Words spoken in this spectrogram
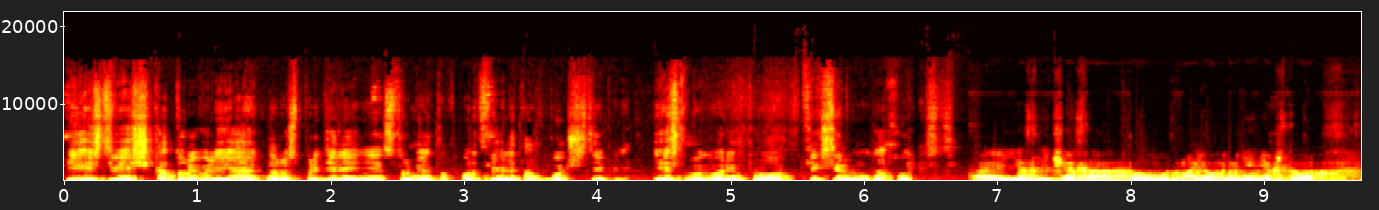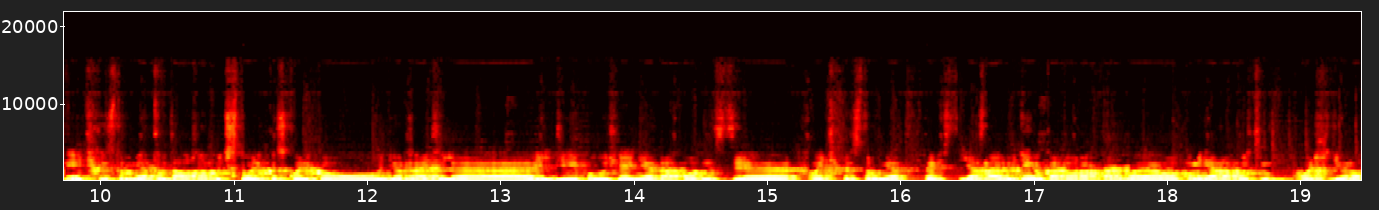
есть вещи, которые влияют на распределение инструментов в портфеле там, в большей степени, если мы говорим про фиксированную доходность. Если честно, то вот мое мнение, что этих инструментов должно быть столько, сколько у держателя идей получения доходности в этих инструментах. То есть я знаю людей, у которых как бы, вот у меня, допустим, больше 90%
